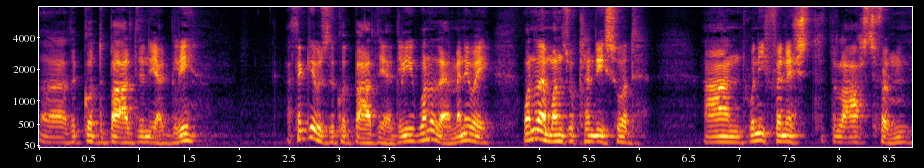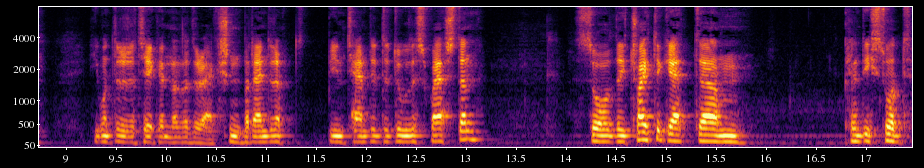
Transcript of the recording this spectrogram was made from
uh, The Good, the Bad and the Ugly. I think it was The Good, Bad, and the Ugly. One of them, anyway. One of them ones with Clint Eastwood. And when he finished the last film, he wanted to take another direction, but ended up being tempted to do this western. So they tried to get um, Clint Eastwood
